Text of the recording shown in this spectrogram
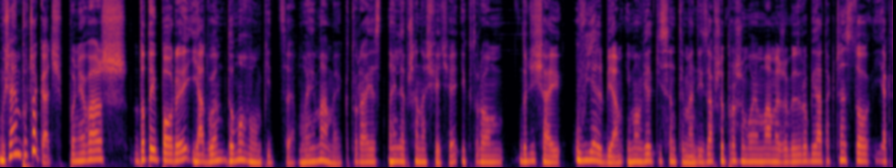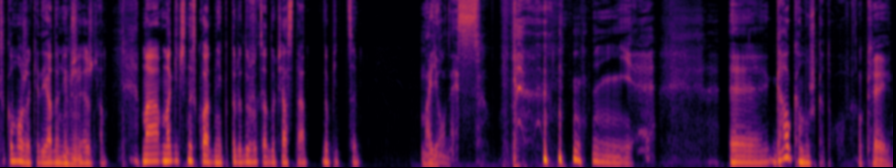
Musiałem poczekać, ponieważ do tej pory jadłem domową pizzę mojej mamy, która jest najlepsza na świecie i którą do dzisiaj uwielbiam i mam wielki sentyment i zawsze proszę moją mamę, żeby robiła tak często, jak tylko może, kiedy ja do niej Mhm. przyjeżdżam. Ma magiczny składnik, który dorzuca do ciasta, do pizzy. Majonez. Nie. E, gałka muszkatołowa. Okej.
